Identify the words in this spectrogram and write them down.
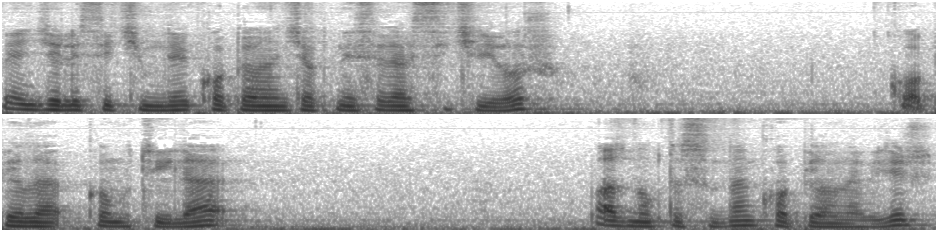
Pencere seçimde kopyalanacak nesneler seçiliyor. Kopyala komutuyla baz noktasından kopyalanabilir.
